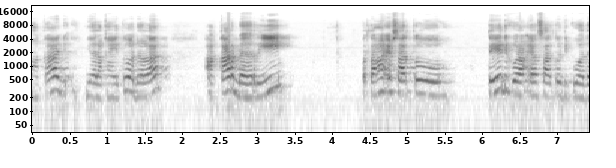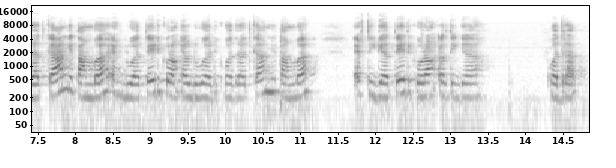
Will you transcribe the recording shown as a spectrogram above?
maka jaraknya itu adalah akar dari, pertama F1 T dikurang L1 dikuadratkan ditambah F2T dikurang L2 dikuadratkan ditambah F3T dikurang L3 kuadrat.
